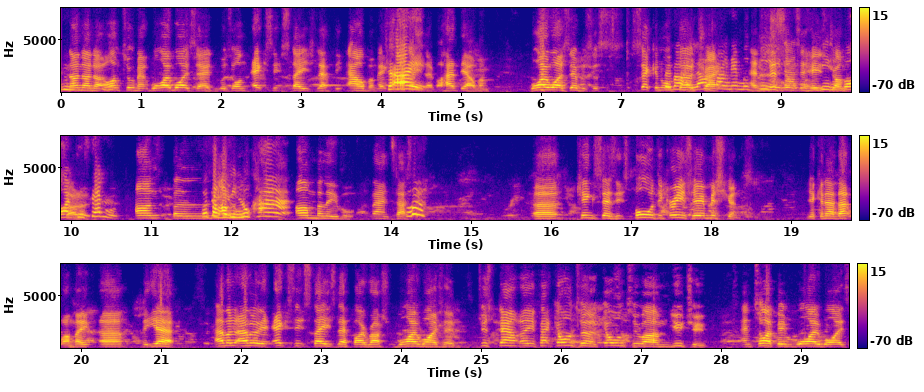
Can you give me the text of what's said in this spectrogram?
No, no, no. I'm talking about YYZ was on Exit Stage Left, the album. Exit Stage Left. I had the album. YYZ was the second or third track, and listen to his drum solo. Unbelievable. Unbelievable. Fantastic. Uh, King says it's four degrees here in Michigan. You can have that one, mate. Uh, but yeah, have a, have a look at Exit Stage Left by Rush, YYZ. Just down, in fact, go on to, go on to um, YouTube and type in YYZ.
